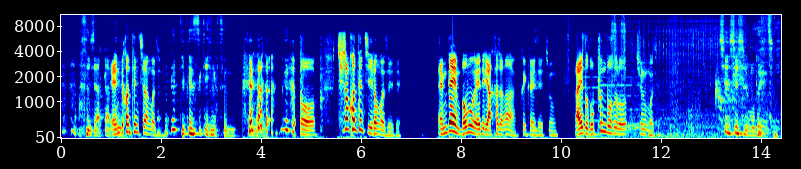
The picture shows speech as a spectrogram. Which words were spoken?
아니 이제 약간 end 컨텐츠 한 거지 그 디펜스 게임 같은. 어 최종 컨텐츠 이런 거지 이제 엠뱀 너무 애들이 약하잖아 그러니까 이제 좀 난이도 높은 보스로 주는 거지 777 모드지.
